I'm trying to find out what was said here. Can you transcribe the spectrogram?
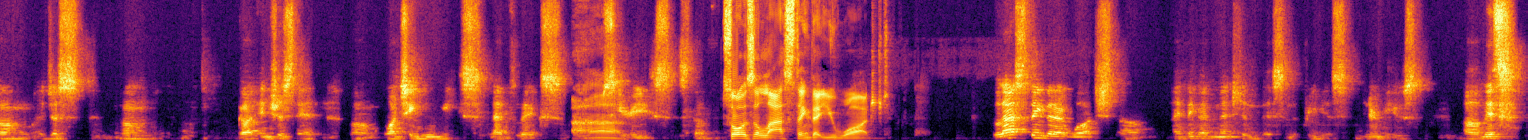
um, I just um, got interested in um, watching movies, Netflix Ah. series stuff. So, what was the last thing that you watched? The last thing that I watched, um, I think I've mentioned this in the previous interviews. Um, it's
